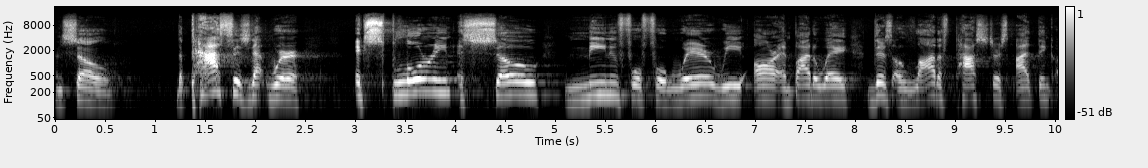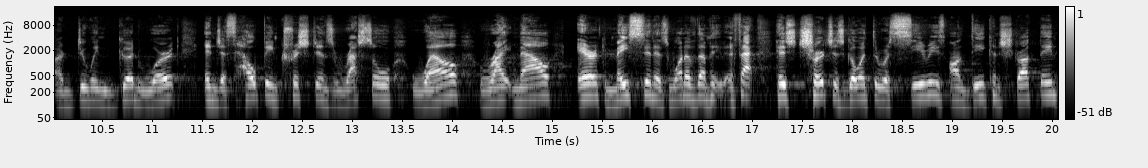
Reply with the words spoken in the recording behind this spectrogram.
And so, the passage that we're exploring is so meaningful for where we are. And by the way, there's a lot of pastors I think are doing good work in just helping Christians wrestle well right now. Eric Mason is one of them. In fact, his church is going through a series on deconstructing.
